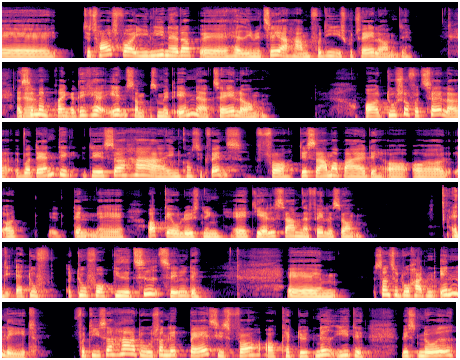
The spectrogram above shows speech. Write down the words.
Øh, til trods for, at I lige netop øh, havde inviteret ham, fordi I skulle tale om det. Altså ja. simpelthen bringer det her ind som, som et emne at tale om. Og du så fortæller, hvordan det, det så har en konsekvens for det samarbejde og, og, og Øh, den øh, opgaveløsning, øh, de alle sammen er fælles om. At, at, du, at du får givet tid til det. Øh, sådan så du har den indledt. Fordi så har du sådan lidt basis for at kan dykke ned i det, hvis noget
